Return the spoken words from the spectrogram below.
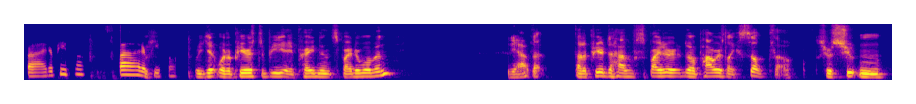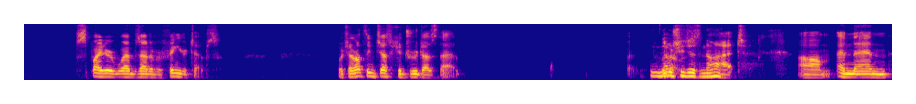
Spider people, spider people. We get what appears to be a pregnant Spider Woman Yeah. that that appeared to have spider no, powers like Silk, though. She was shooting spider webs out of her fingertips, which I don't think Jessica Drew does that. No, she does not. Um, and then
